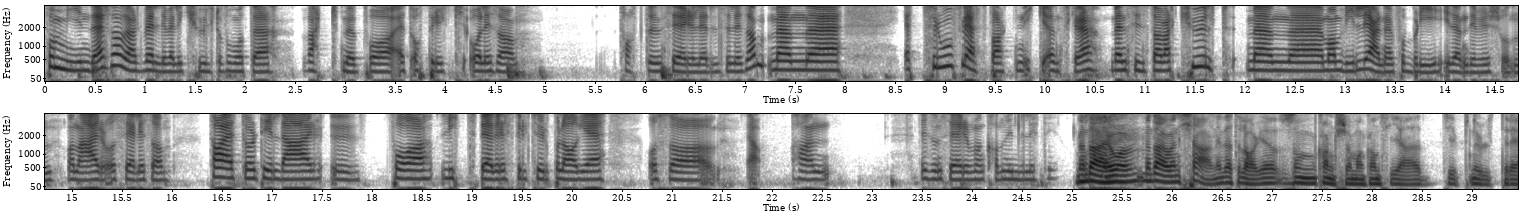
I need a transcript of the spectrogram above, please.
for min del så hadde det vært veldig, veldig kult å på en måte vært med på et opprykk og liksom tatt en serieledelse, liksom. Men eh, jeg tror flesteparten ikke ønsker det, men syns det har vært kult. Men uh, man vil gjerne forbli i den divisjonen man er, og se liksom Ta et år til der, uh, få litt bedre struktur på laget, og så ja, ha en liksom serier man kan vinne litt i. Men det, er jo, men det er jo en kjerne i dette laget som kanskje man kan si er typ 03,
